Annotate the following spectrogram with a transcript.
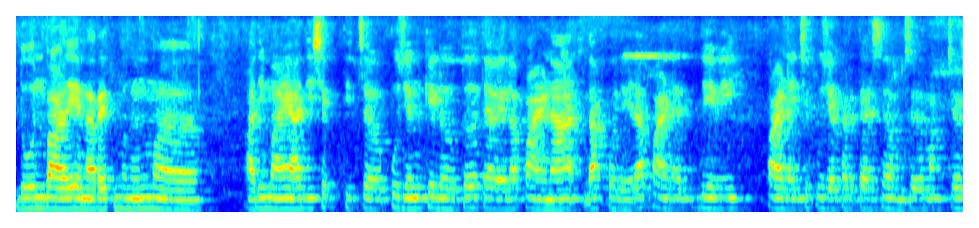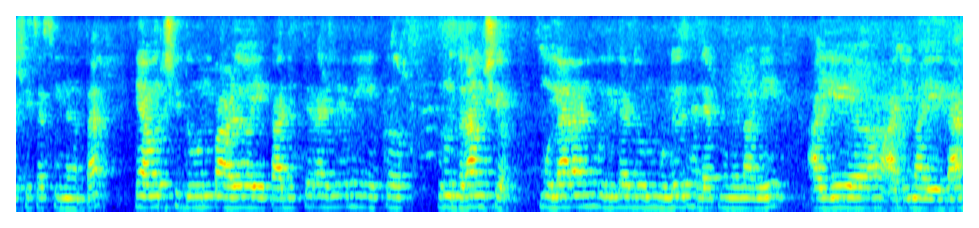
दोन बाळं येणार आहेत म्हणून म आधी माया आदिशक्तीचं पूजन केलं होतं त्यावेळेला पाळणा दाखवलेला पाळण्यात देवी पाळण्याची पूजा करते असं आमचं मागच्या वर्षीचा सीन होता. यावर्षी दोन बाळं एक आदित्यराजे आणि एक रुद्रांश. मुलाला आणि मुलीला दोन मुलं झाल्यात म्हणून आम्ही आई आदिमायेला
